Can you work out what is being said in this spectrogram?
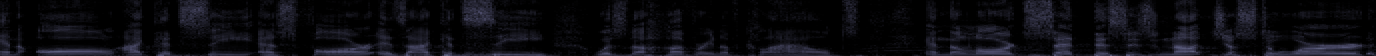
and all I could see, as far as I could see, was the hovering of clouds. And the Lord said, This is not just a word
